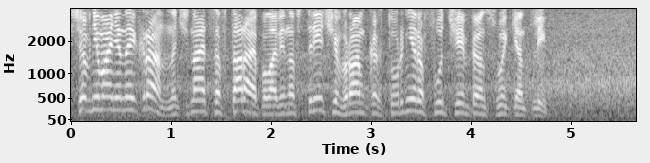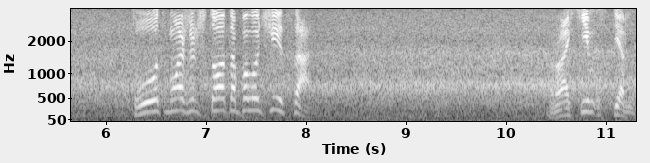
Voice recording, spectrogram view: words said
Все внимание на экран. Начинается вторая половина встречи в рамках турнира Food Champions Weekend League. Тут может что-то получиться. Рахим Стерлинг.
